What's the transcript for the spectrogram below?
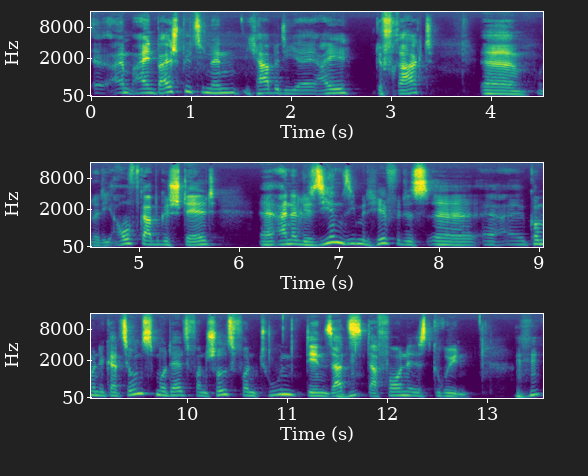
äh, ein Beispiel zu nennen, ich habe die AI gefragt äh, oder die Aufgabe gestellt, äh, analysieren Sie mit Hilfe des äh, äh, Kommunikationsmodells von Schulz von Thun den Satz, da vorne ist grün. Mhm.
